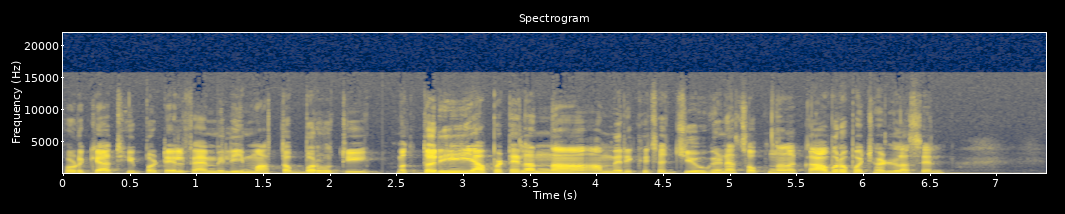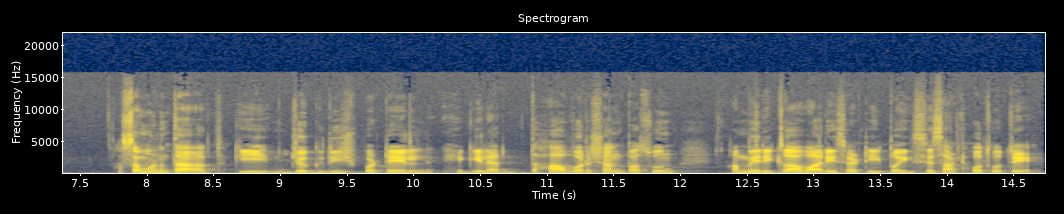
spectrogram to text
थोडक्यात ही पटेल फॅमिली मातब्बर होती. मग तरीही या पटेलांना अमेरिकेच्या जीव घेण्या स्वप्नानं का बरं पछाडलं असेल? असं म्हणतात की जगदीश पटेल हे गेल्या दहा वर्षांपासून अमेरिका वारीसाठी पैसे साठवत होते.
